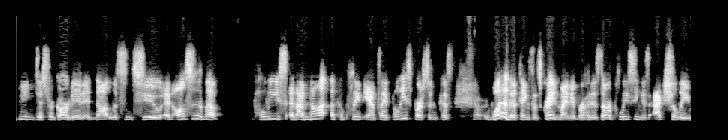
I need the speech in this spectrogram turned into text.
being disregarded and not listened to, and also about police and i'm not a complete anti-police person because sure. one of the things that's great in my neighborhood is that our policing is actually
